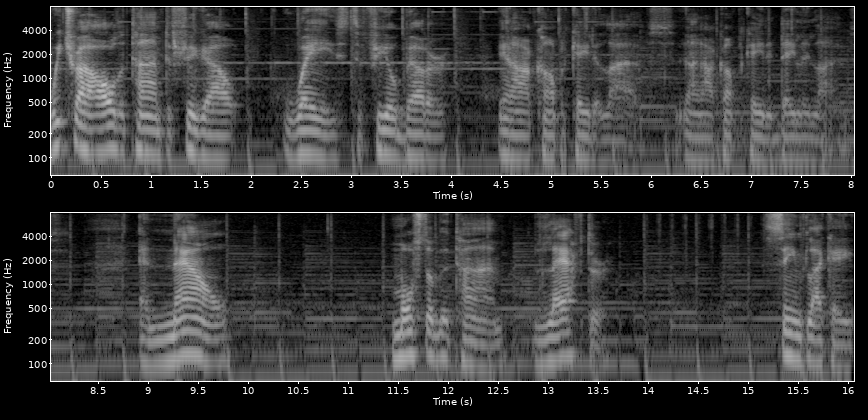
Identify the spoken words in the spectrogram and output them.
we try all the time to figure out ways to feel better in our complicated lives, in our complicated daily lives. And now, most of the time, laughter seems like a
